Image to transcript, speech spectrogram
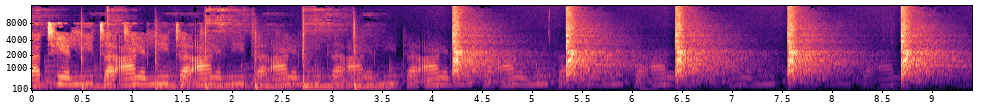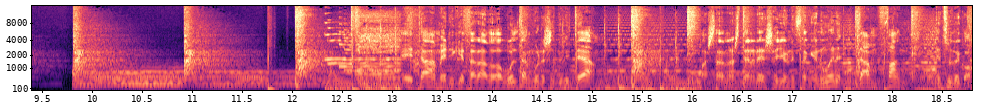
Satellite, Satellite, Satellite, Satellite, Satellite, Satellite, Eta Ameriketara doa bueltan gure satelitea. Pasadan astean ere saioan izan genuen Dan Funk, entzuteko.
